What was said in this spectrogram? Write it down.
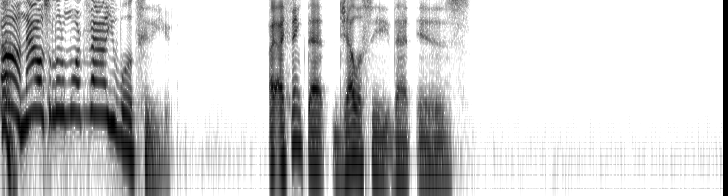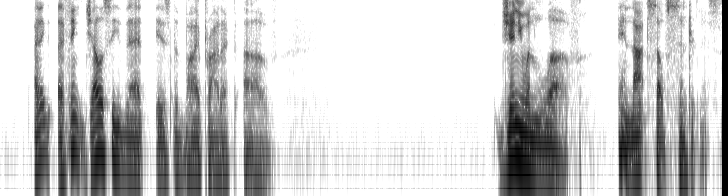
Oh, now it's a little more valuable to you. I, I think that jealousy that is I think I think jealousy that is the byproduct of genuine love and not self-centeredness,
